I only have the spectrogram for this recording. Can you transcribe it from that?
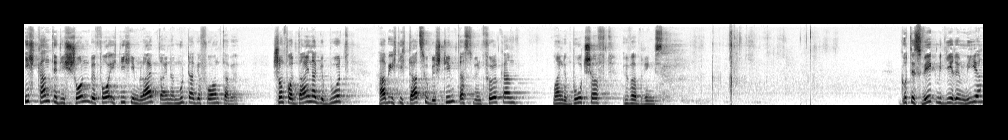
Ich kannte dich schon, bevor ich dich im Leib deiner Mutter geformt habe. Schon vor deiner Geburt habe ich dich dazu bestimmt, dass du den Völkern meine Botschaft überbringst. Gottes Weg mit Jeremia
